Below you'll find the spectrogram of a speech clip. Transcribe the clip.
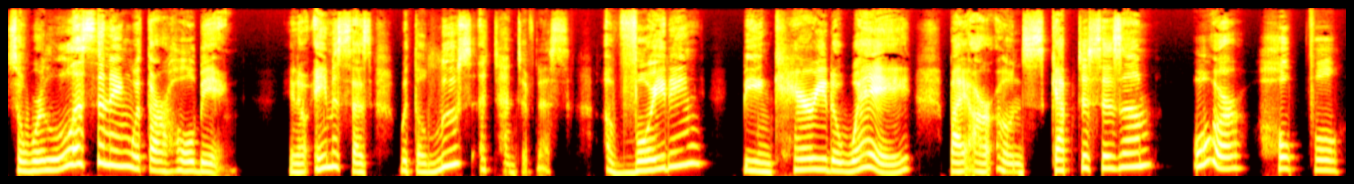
So we're listening with our whole being. You know, Amos says, with a loose attentiveness, avoiding being carried away by our own skepticism or hopeful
